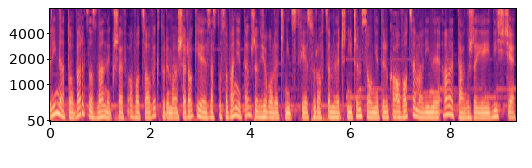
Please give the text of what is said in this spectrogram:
Malina to bardzo znany krzew owocowy, który ma szerokie zastosowanie także w ziołolecznictwie. Surowcem leczniczym są nie tylko owoce maliny, ale także jej liście.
